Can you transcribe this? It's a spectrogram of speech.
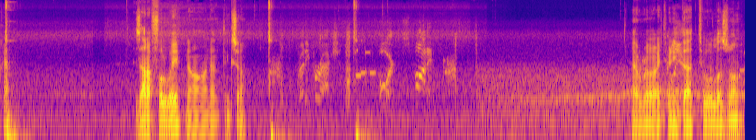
Okay. Is that a full wave? No, I don't think so. I really like we need that tool as well.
